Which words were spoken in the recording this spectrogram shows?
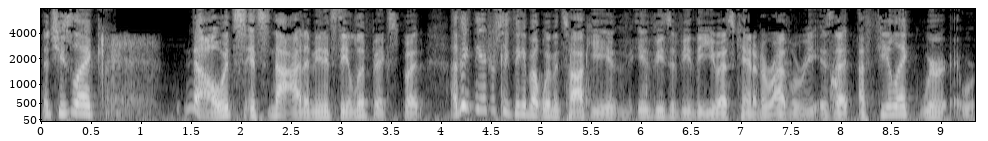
And she's like, no, it's it's not. I mean, it's the Olympics, but I think the interesting thing about women's hockey vis-a-vis the U.S. Canada rivalry is that I feel like we're we're,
